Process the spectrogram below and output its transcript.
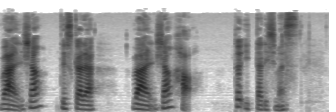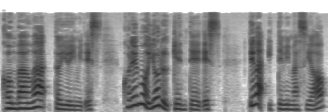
晚上ですから、晚上好と言ったりします。こんばんはという意味です。これも夜限定です。では言ってみますよ。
